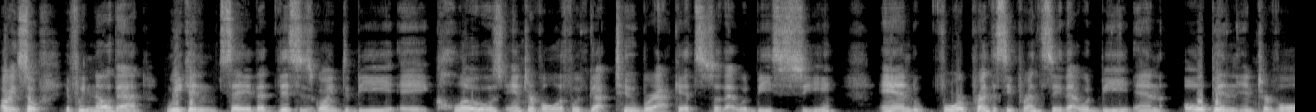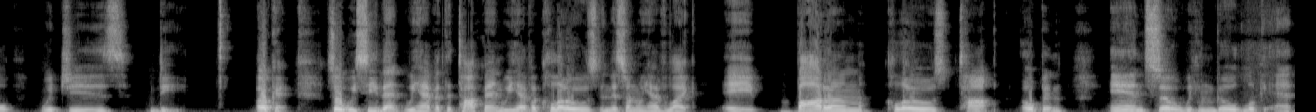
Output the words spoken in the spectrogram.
Okay, so if we know that, we can say that this is going to be a closed interval if we've got two brackets, so that would be C. And for parenthesis parenthesis, that would be an open interval, which is D. Okay, so we see that we have at the top end, we have a closed, and this one we have like a bottom closed, top open. And so we can go look at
